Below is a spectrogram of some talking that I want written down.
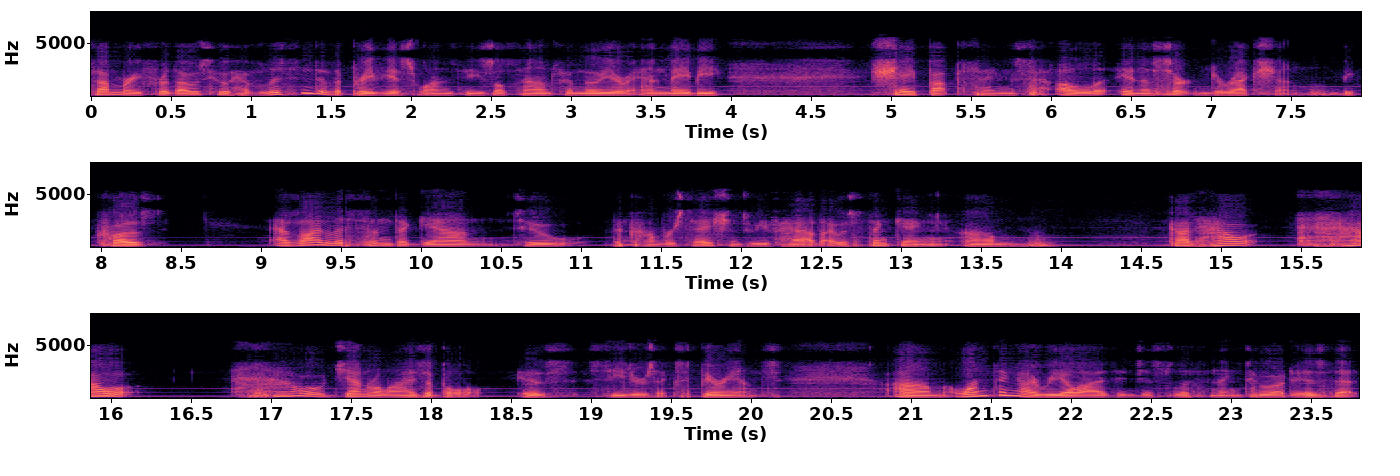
summary for those who have listened to the previous ones. These will sound familiar and maybe shape up things in a certain direction because as I listened again to the conversations we've had, I was thinking, um, God, how how how generalizable is Cedar's experience? Um, one thing I realized in just listening to it is that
